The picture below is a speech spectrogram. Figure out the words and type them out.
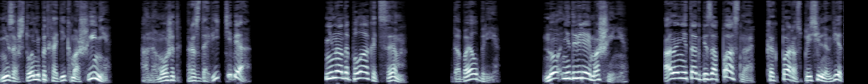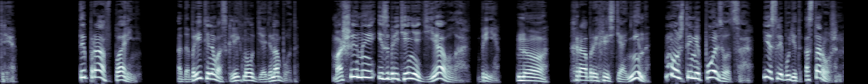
«ни за что не подходи к машине, она может раздавить тебя». «Не надо плакать, Сэм», — добавил Бри. «Но не доверяй машине. Она не так безопасна, как парус при сильном ветре. «Ты прав, парень», — одобрительно воскликнул дядя Набот. «Машины — изобретение дьявола, Бри, но храбрый христианин может ими пользоваться, если будет осторожен.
